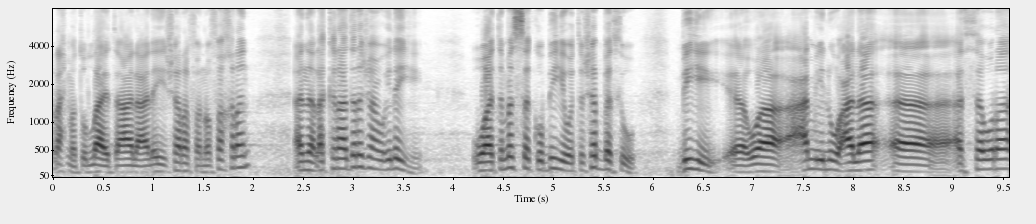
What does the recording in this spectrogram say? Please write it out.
رحمة الله تعالى عليه شرفا وفخرا أن الأكراد رجعوا إليه وتمسكوا به وتشبثوا به آه، وعملوا على آه، الثورة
